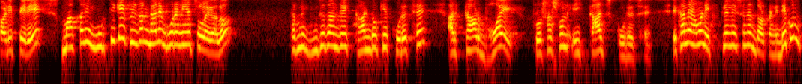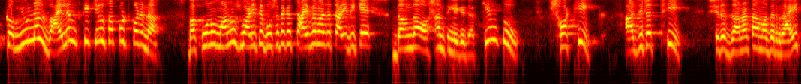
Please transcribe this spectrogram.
পারি পেরে মা কালীর মূর্তিকেই প্রিজন ভ্যানে ভরে নিয়ে চলে গেল। তার মানে বুঝে যান যে এই কাণ্ড কে করেছে আর কার ভয় প্রশাসন এই কাজ করেছে। এখানে আমার এক্সপ্লেনেশনের দরকার নেই। দেখুন কমিউনাল ভায়োলেন্স কে কেউ সাপোর্ট করে না বা কোনো মানুষ বাড়িতে বসে থেকে চাইবে না যে চারিদিকে দাঙ্গা অশান্তি লেগে যাক। কিন্তু সঠিক আর যেটা ঠিক সেটা জানাটা আমাদের রাইট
